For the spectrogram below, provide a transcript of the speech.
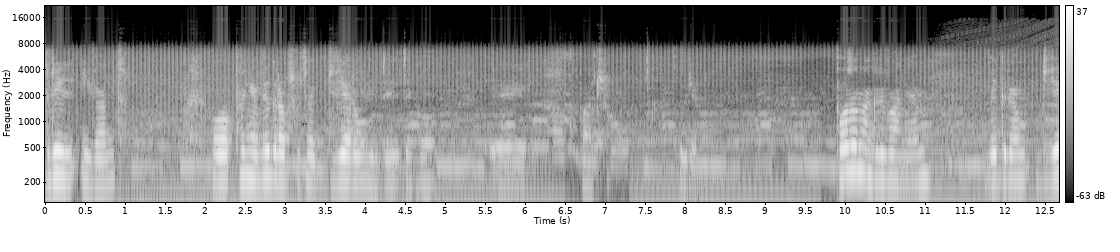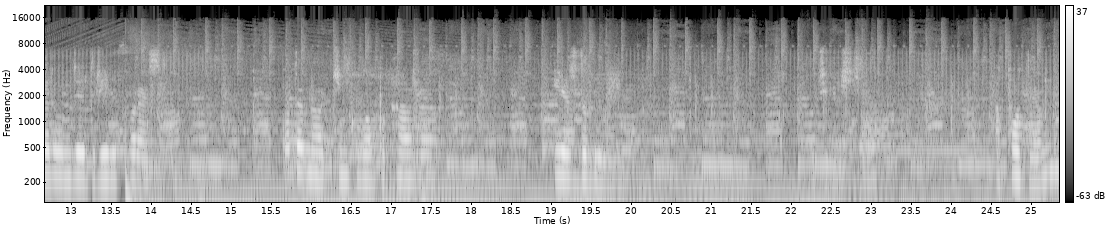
drill event, bo pewnie wygram przez dwie rundy tego yy, patrz ludzie. Poza nagrywaniem wygram dwie rundy drill foresta. Potem na odcinku wam pokażę ile zdobyłem oczywiście a potem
